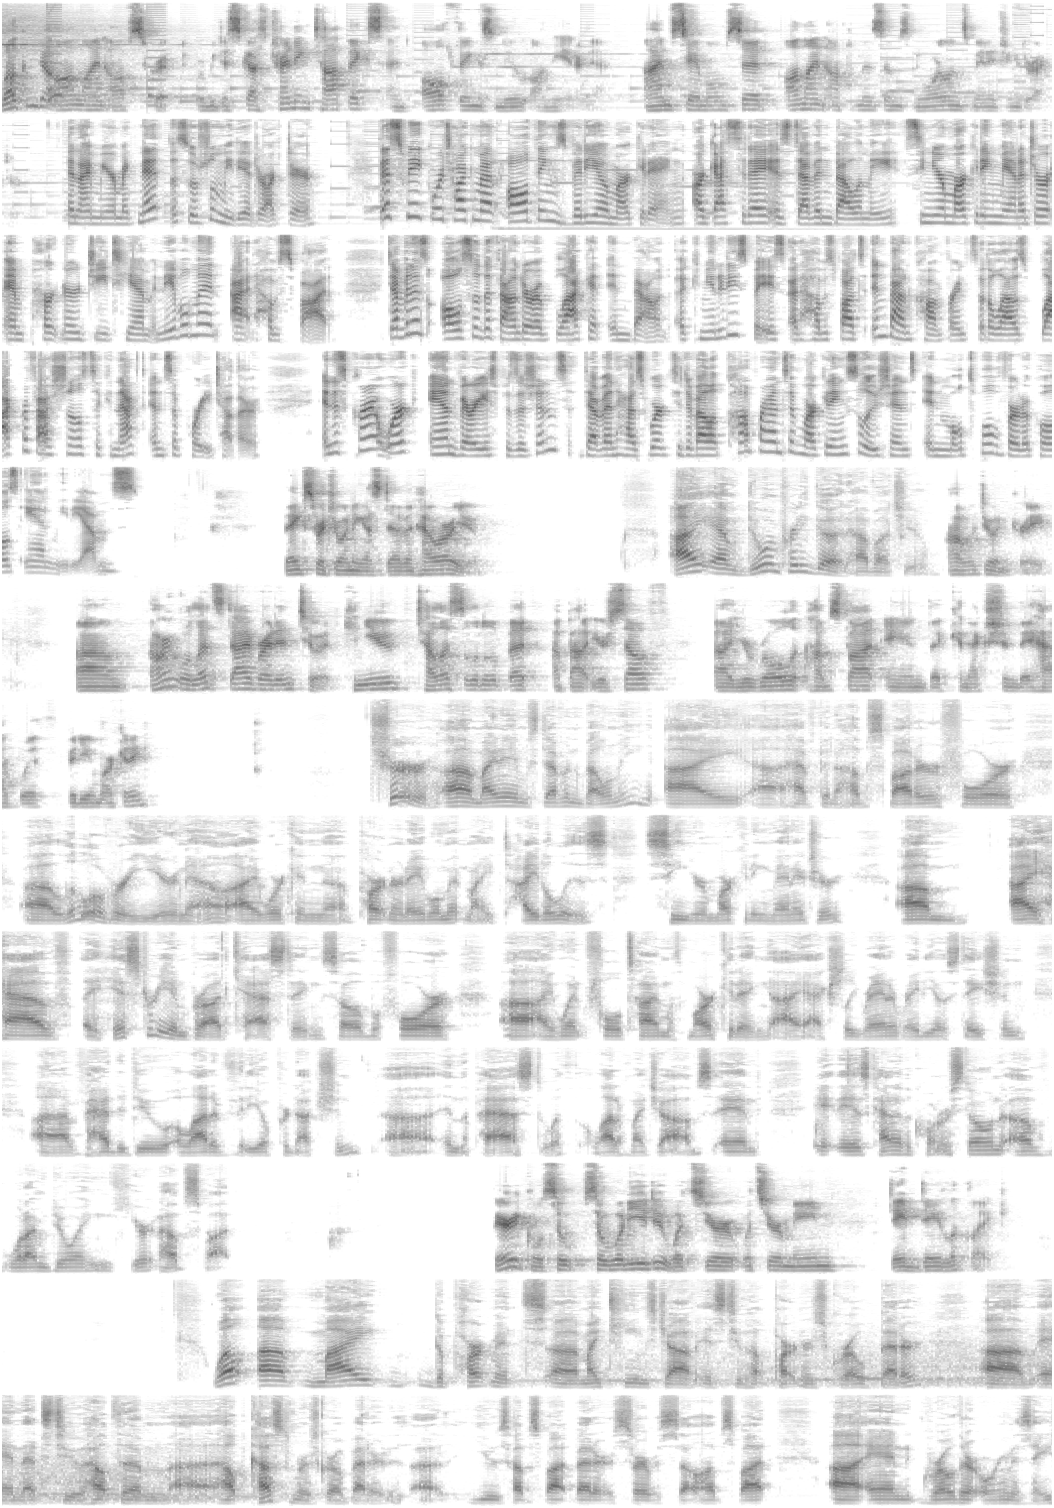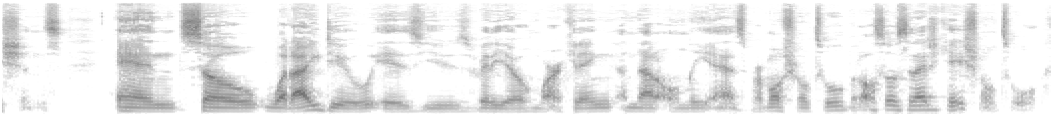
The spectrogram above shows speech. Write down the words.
Welcome to Online Off Script, where we discuss trending topics and all things new on the internet. I'm Sam Olmstead, Online Optimism's New Orleans Managing Director. And I'm Mira McNitt, the Social Media Director. This week, we're talking about all things video marketing. Our guest today is Devin Bellamy, Senior Marketing Manager and Partner GTM Enablement at HubSpot. Devin is also the founder of Black at Inbound, a community space at HubSpot's Inbound conference that allows Black professionals to connect and support each other. In his current work and various positions, Devin has worked to develop comprehensive marketing solutions in multiple verticals and mediums. Thanks for joining us, Devin. How are you? I am doing pretty good. How about you? Oh, we're doing great. Um, all right, well, let's dive right into it. Can you tell us a little bit about yourself, uh, your role at HubSpot, and the connection they have with video marketing? Sure. Uh, my name is Devin Bellamy. I uh, have been a HubSpotter for a little over a year now. I work in uh, partner enablement. My title is Senior Marketing Manager. Um, I have a history in broadcasting. So before uh, I went full time with marketing, I actually ran a radio station. Uh, I've had to do a lot of video production uh, in the past with a lot of my jobs, and it is kind of the cornerstone of what I'm doing here at HubSpot. Very cool. So, so what do you do? What's your what's your main day to day look like? Well, uh, my department, uh, my team's job is to help partners grow better, um, and that's to help them uh, help customers grow better, uh, use HubSpot better, service sell HubSpot, uh, and grow their organizations. And so, what I do is use video marketing not only as a promotional tool, but also as an educational tool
